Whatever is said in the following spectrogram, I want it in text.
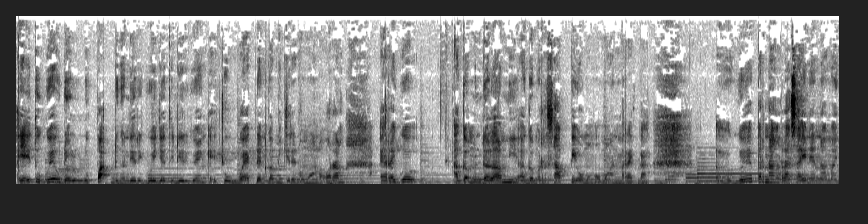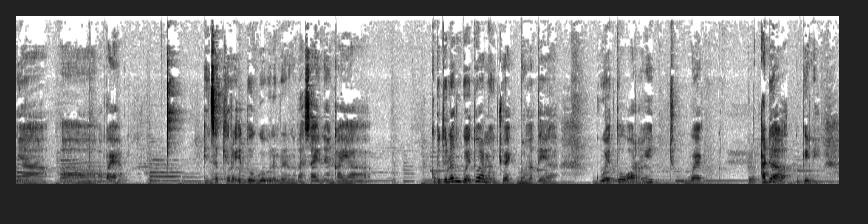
ya itu gue udah lupa dengan diri gue jati diri gue yang kayak cuek dan gak mikirin omongan orang. Akhirnya gue agak mendalami agak meresapi omong-omongan mereka. Uh, gue pernah ngerasain yang namanya uh, apa ya insecure itu. Gue bener-bener ngerasain yang kayak kebetulan gue itu emang cuek banget ya. Gue tuh orangnya cuek ada gini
